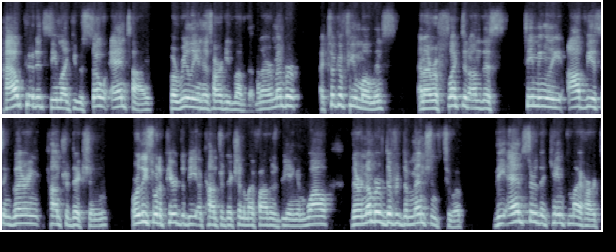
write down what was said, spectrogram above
how could it seem like he was so anti, but really in his heart he loved them? And I remember I took a few moments and I reflected on this seemingly obvious and glaring contradiction, or at least what appeared to be a contradiction of my father's being. And while there are a number of different dimensions to it, the answer that came to my heart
